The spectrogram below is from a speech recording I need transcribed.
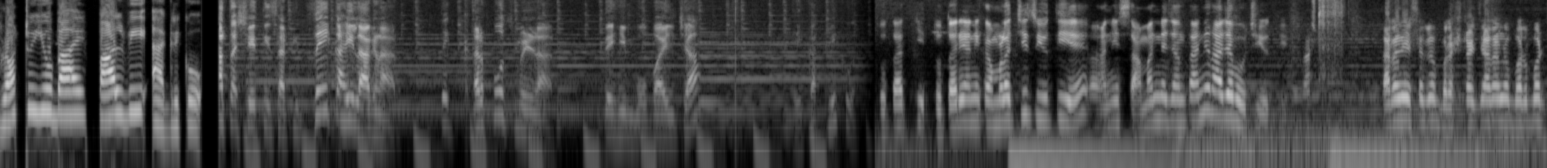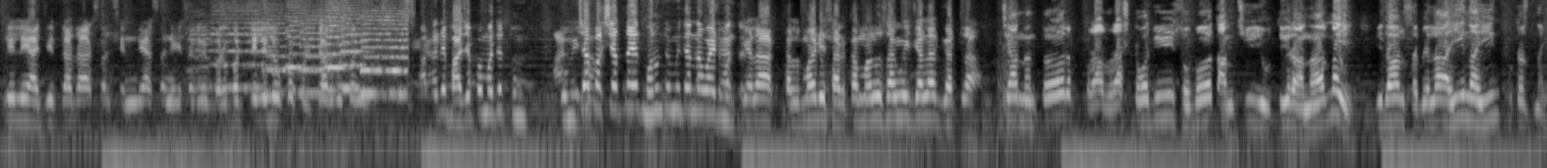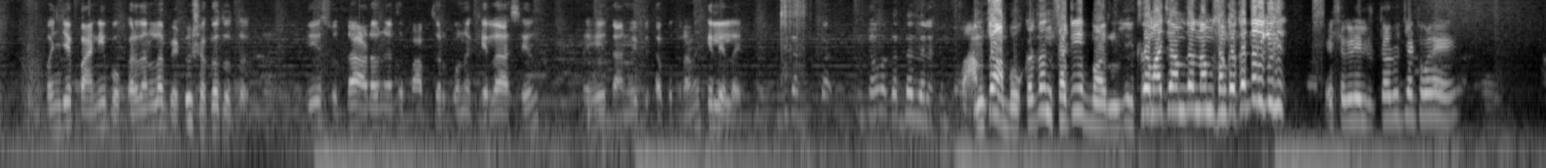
brought to you by Palvi Agrico. आता शेतीसाठी जे काही लागणार ते घरपोच मिळणार तेही मोबाईलच्या एका क्लिकवर तुताची तुतारी आणि कमळाचीच युती आहे आणि सामान्य जनता आणि राजाभाऊची युती आहे. कारण हे सगळं भ्रष्टाचारानं बरबटलेले अजितदादा असेल शिंदे असेल हे सगळे बरबटलेले लोक खुर्च्यावर बसून आता ते भाजपमध्ये तुम- तुमच्या पक्षात नाहीत म्हणून तुम्ही त्यांना वाईट म्हणता त्याला कलमाडी सारखा माणूस आम्ही जलात घातला. त्यानंतर राष्ट्रवादी सोबत आमची युती राहणार नाही विधानसभेलाही नाही कुठंच नाही. पण जे पाणी भोकरदनला भेटू शकत होतं ते सुद्धा अडवण्याचं पाप जर कोण केलं असेल तर हे दानवे पिता पुत्रानं केलेलं आहे. आमच्या भोकरदांसाठी इथलं माझे आमदार नामसंख्या कधी केली. हे सगळे लुटारूचे टोळे आहे.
